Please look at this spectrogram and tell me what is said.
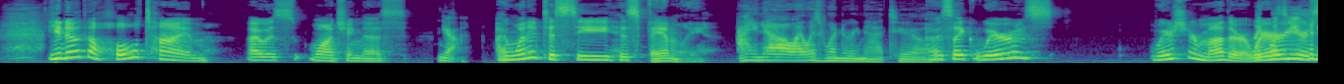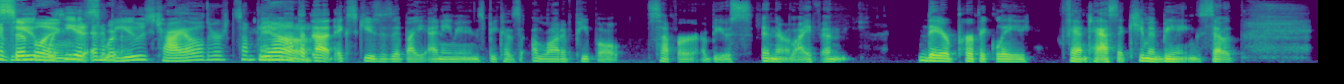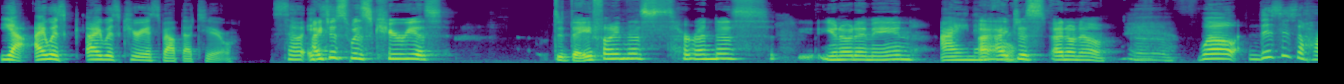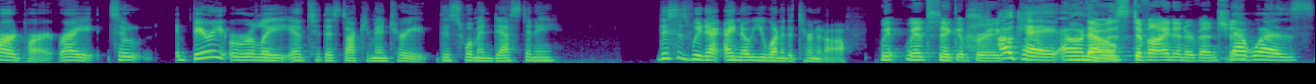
You know, the whole time I was watching this, Yeah. I wanted to see his family. I know. I was wondering that too. I was like, where is. Where's your mother? Like, Where are your abu- siblings? was he an Where- abused child or something? Yeah. Not that that excuses it by any means, because a lot of people suffer abuse in their life, and they are perfectly fantastic human beings. So, yeah, I was I was curious about that too. So I just was curious. Did they find this horrendous? You know what I mean? I know. I, I just, I don't know. I don't know. Well, this is the hard part, right? So, very early into this documentary, this woman, Destiny, this is we. I know you wanted to turn it off. We, we had to take a break. Okay. Oh no, That was divine intervention. that was.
